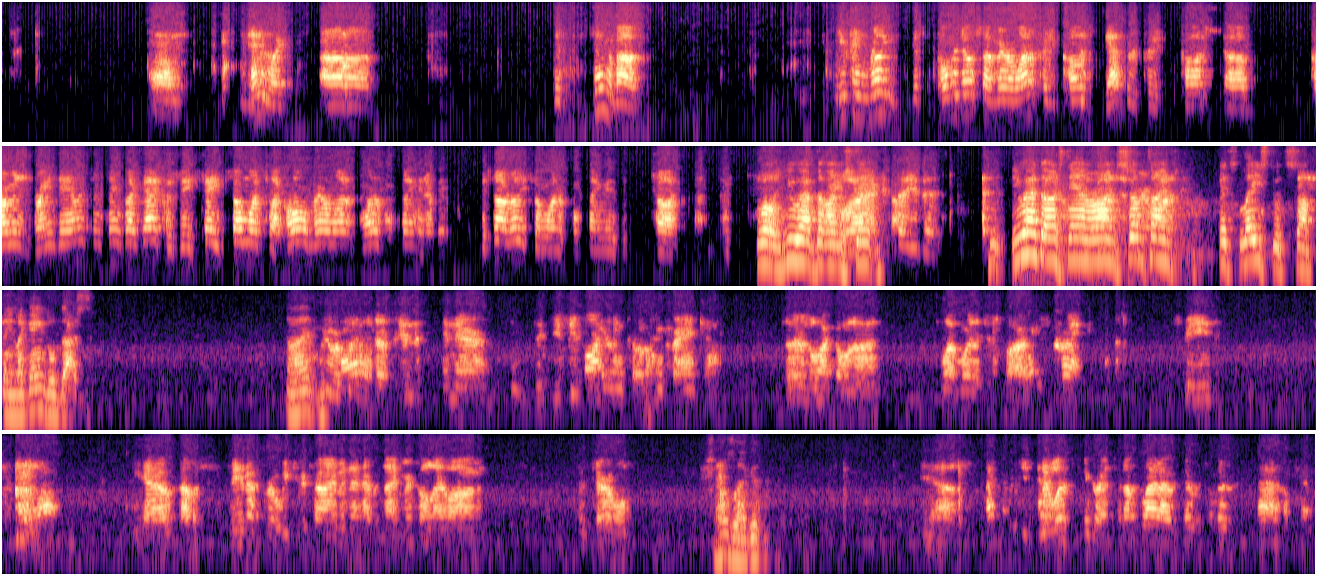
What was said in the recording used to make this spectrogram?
um, anyway, uh, this thing about you can really just overdose on marijuana. Could it cause death or could it cause uh, permanent brain damage and things like that? Because they say so much like, "Oh, marijuana is a wonderful thing," and everything. It's not really so wonderful thing, is it, Todd? Well, you have to Well, understand. can tell you that. You- You have to understand, Ron. Sometimes it's laced with something like angel dust. All right. we were putting stuff in in there. You see people doing coke and crank, and so there was a lot going on. A lot more than just pot. What is crank? Speed. Oh wow! Yeah, I was staying up for a week at a time, and then having nightmares all night long. It was terrible. Sounds like it. Yeah. I never did And it was, cigarettes, and I'm glad I was never delivered to that, okay?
